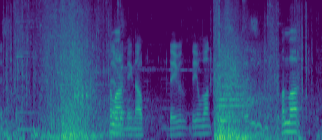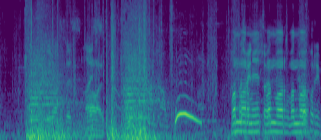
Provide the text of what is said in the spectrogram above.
Nice. Come on. Now. They will, they will want One more. Nice. One more Wait, sorry. One more. One Go more. for him.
